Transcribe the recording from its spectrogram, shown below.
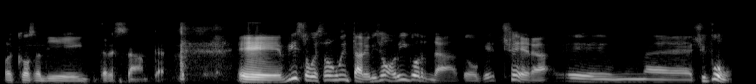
qualcosa di interessante. E visto questo documentario mi sono ricordato che c'era, eh, un, eh, ci fu,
